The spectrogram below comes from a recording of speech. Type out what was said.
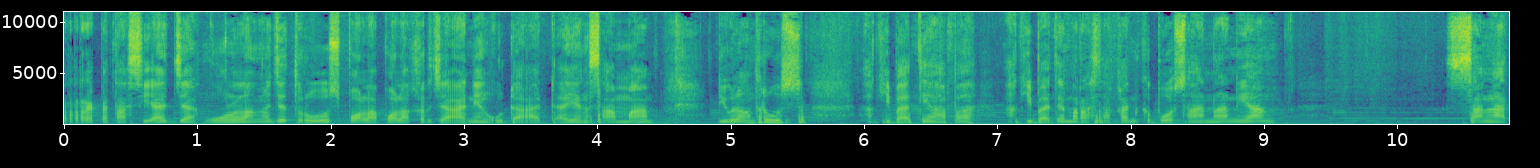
repetasi aja, ngulang aja terus pola-pola kerjaan yang udah ada yang sama, diulang terus. Akibatnya apa? Akibatnya merasakan kebosanan yang sangat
